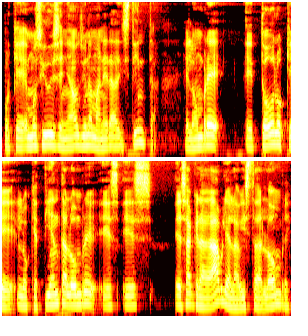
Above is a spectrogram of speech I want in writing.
porque hemos sido diseñados de una manera distinta. El hombre, eh, todo lo que, lo que tienta al hombre es, es, es agradable a la vista del hombre.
